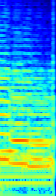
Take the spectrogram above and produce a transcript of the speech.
Bye.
